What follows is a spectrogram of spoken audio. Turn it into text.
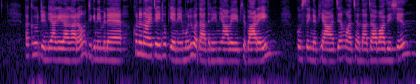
။အခုတင်ပြခဲ့တာကတော့ဒီကနေ့မနက်9နာရီချိန်ထုတ်ပြန်တဲ့မိုးလေဝသသတင်းများပဲဖြစ်ပါတယ်။ ကိုစိတ်နှပြကျမ်းမာချမ်းသာကြပါစေရှင်။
